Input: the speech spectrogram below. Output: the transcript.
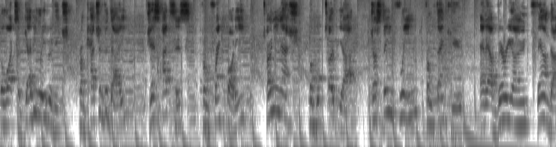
the likes of Gabby Leibovich from Catch of the Day, Jess Hatzis from Frank Body, Tony Nash from Booktopia, Justine Flynn from Thank You, and our very own founder,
